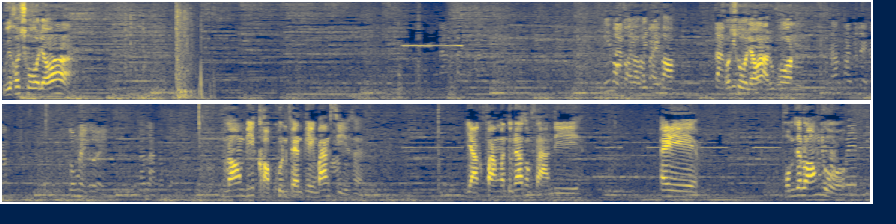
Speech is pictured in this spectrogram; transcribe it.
อุ้ยเขาโชว์แล้วอะนี่บอกก่อนเราเป็นที่บอกเขาโชว์แล้วอะทุกคนตามไปไปเลยครับ ตรงไหนเอ่ยด้านหลังครับผมน้องบิ๊กขอบคุณแฟนเพลงบ้างสิอยากฟังมันดูน่าสงสารดี ไอผมจะร้องอยู่เวที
